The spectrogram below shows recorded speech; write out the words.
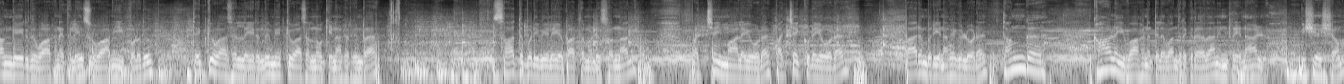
கங்கையிருந்து வாகனத்திலே சுவாமி இப்பொழுது தெற்கு வாசலில் இருந்து மேற்கு வாசல் நோக்கி நகர்கின்றார். சாத்துப்படி வேலையை பார்த்தோம் என்று சொன்னால் பச்சை மாலையோட பச்சை குடையோட பாரம்பரிய நகைகளோட தங்க காலை வாகனத்தில் வந்திருக்கிறது தான் இன்றைய நாள் விசேஷம்.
